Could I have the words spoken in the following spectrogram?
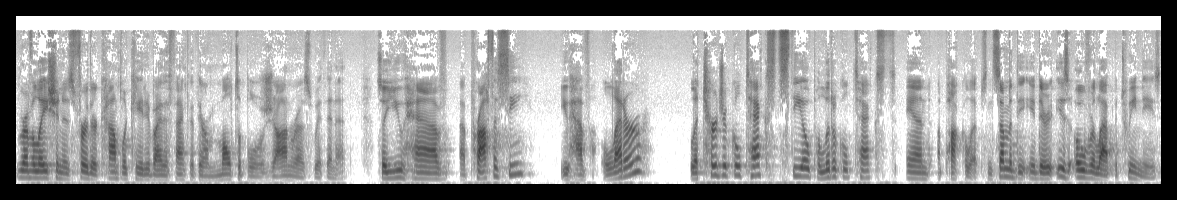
Revelation is further complicated by the fact that there are multiple genres within it. So you have a prophecy, you have letter, liturgical texts, theopolitical texts, and apocalypse. And some of the there is overlap between these,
